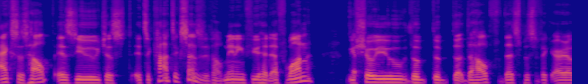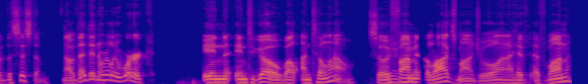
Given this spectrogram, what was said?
access help is you just it's a context sensitive help, meaning if you hit F1, we show you the, the the the help for that specific area of the system. Now that didn't really work in in to go well until now. So if I'm in the logs module and I hit F1,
